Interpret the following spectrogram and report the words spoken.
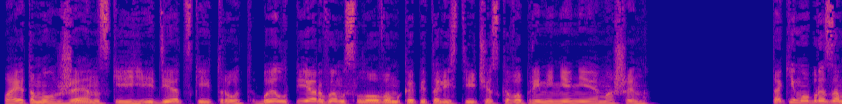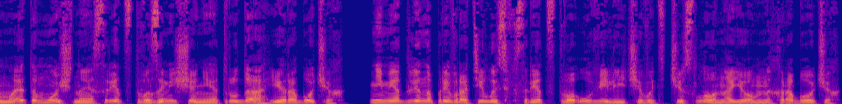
Поэтому женский и детский труд был первым словом капиталистического применения машин. Таким образом, это мощное средство замещения труда и рабочих немедленно превратилось в средство увеличивать число наемных рабочих,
